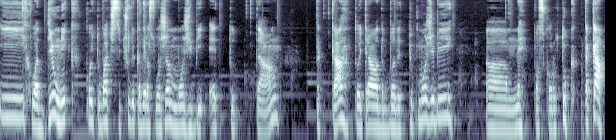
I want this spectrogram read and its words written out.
и хладилник, който обаче се чуди къде да сложа. Може би ето там. Така, той трябва да бъде тук, може би. А, не, по-скоро тук. Така,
